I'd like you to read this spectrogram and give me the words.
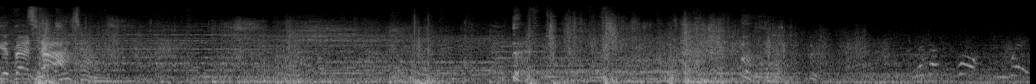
The advantage! Ah! Wait!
